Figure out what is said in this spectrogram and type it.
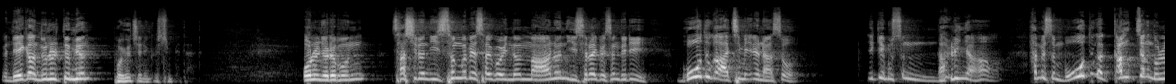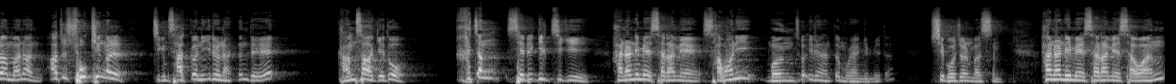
그러니까 내가 눈을 뜨면 보여지는 것입니다. 오늘 여러분, 사실은 이 성읍에 살고 있는 많은 이스라엘 백성들이 모두가 아침에 일어나서 이게 무슨 난리냐 하면서 모두가 깜짝 놀랄 만한 아주 쇼킹할 지금 사건이 일어났는데 감사하게도 가장 새벽 일찍이 하나님의 사람의 사환이 먼저 일어났던 모양입니다. 15절 말씀. 하나님의 사람의 사환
